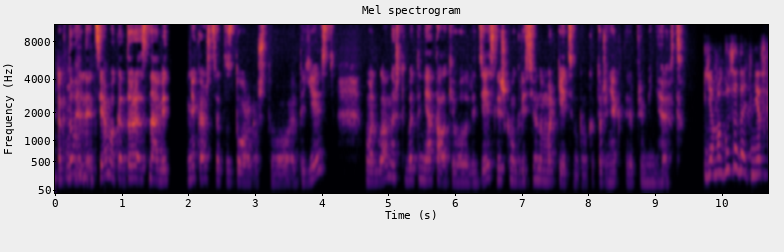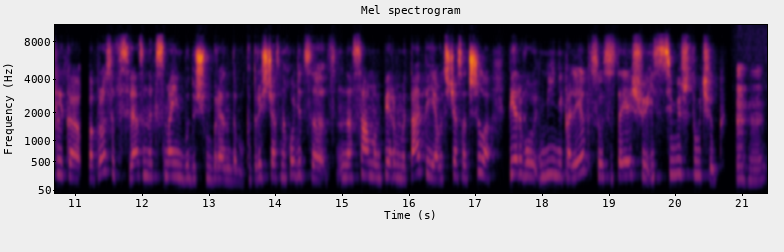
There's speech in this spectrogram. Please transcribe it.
Актуальная тема, которая с нами. Мне кажется, это здорово, что это есть. Вот. Главное, чтобы это не отталкивало людей слишком агрессивным маркетингом, который некоторые применяют. Я могу задать несколько вопросов, связанных с моим будущим брендом, который сейчас находится на самом первом этапе. Я вот сейчас отшила первую мини-коллекцию, состоящую из семи штучек. Угу.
